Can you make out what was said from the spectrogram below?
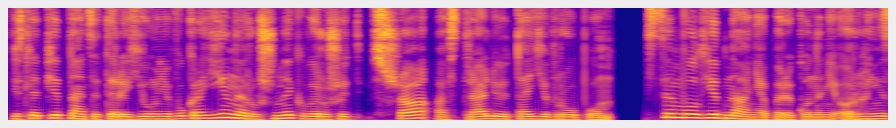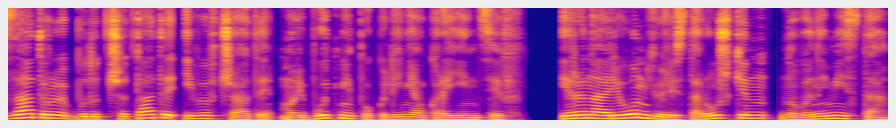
Після 15 регіонів України рушник вирушить в США, Австралію та Європу. Символ єднання, переконані організатори, будуть читати і вивчати майбутні покоління українців. Ірина Аріон, Юрій Старушкін. Новини міста.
